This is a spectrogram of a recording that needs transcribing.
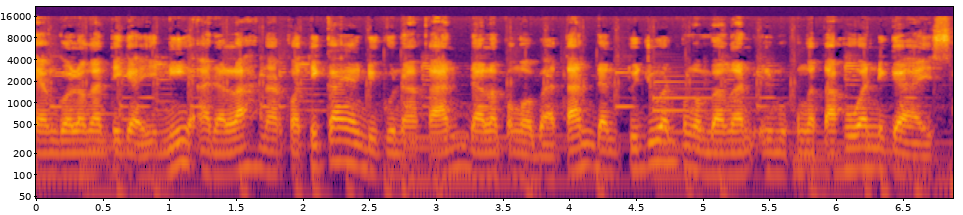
yang golongan 3 ini adalah narkotika yang digunakan dalam pengobatan dan tujuan pengembangan ilmu pengetahuan nih guys.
